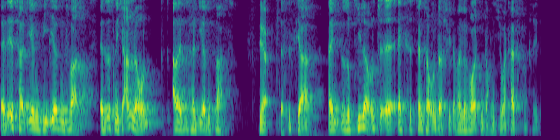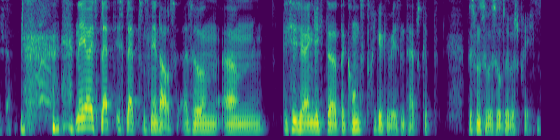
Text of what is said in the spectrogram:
es ist halt irgendwie irgendwas. Es ist nicht unknown, aber es ist halt irgendwas. Ja. Das ist ja ein subtiler und äh, existenter Unterschied. Aber wir wollten doch nicht über TypeScript reden, Steffen. naja, es bleibt, es bleibt uns nicht aus. Also ähm, das ist ja eigentlich der, der Grundtrigger gewesen, TypeScript. Müssen wir sowieso drüber sprechen.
